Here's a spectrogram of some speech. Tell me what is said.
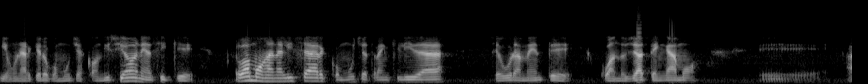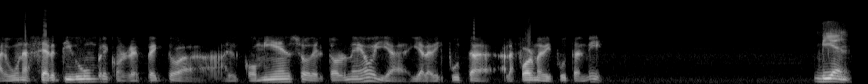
es un arquero con muchas condiciones, así que lo vamos a analizar con mucha tranquilidad, seguramente cuando ya tengamos eh, alguna certidumbre con respecto al comienzo del torneo y a, la disputa, a la forma de disputa del mismo. Bien,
